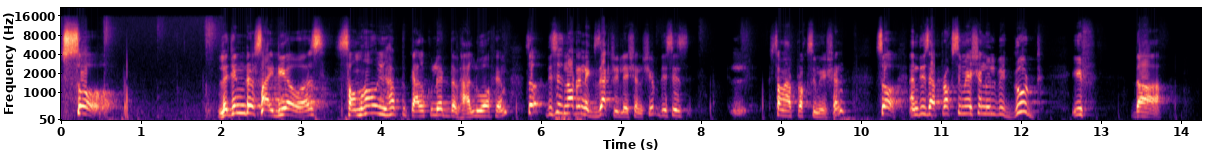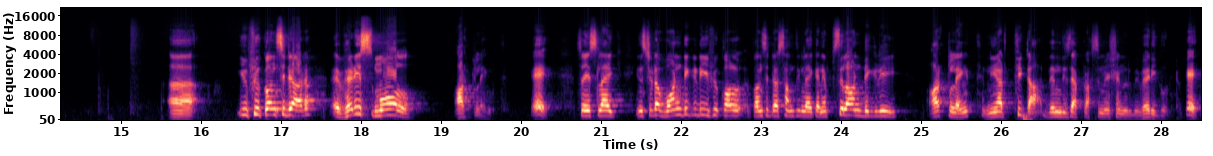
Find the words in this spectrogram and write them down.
So, Legendre's idea was somehow you have to calculate the value of m. So, this is not an exact relationship, this is some approximation. So, and this approximation will be good if the uh, if you consider a very small arc length. Okay? So, it's like instead of 1 degree, if you call, consider something like an epsilon degree arc length near theta, then this approximation will be very good. Okay?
